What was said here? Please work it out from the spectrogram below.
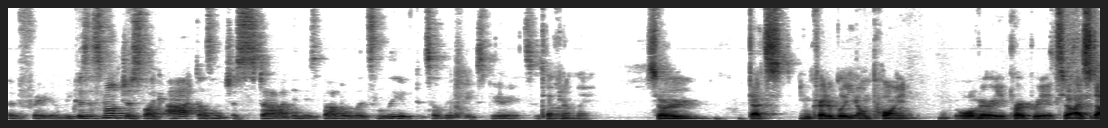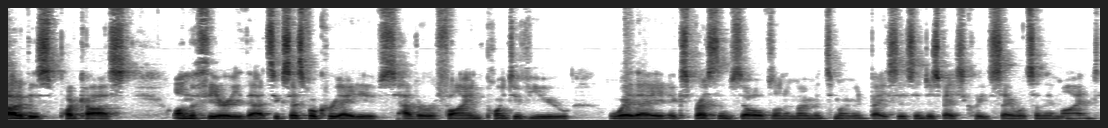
of freedom because it's not just like art doesn't just start in this bubble it's lived it's a lived experience as Definitely. So that's incredibly on point or very appropriate. So I started this podcast on the theory that successful creatives have a refined point of view where they express themselves on a moment to moment basis and just basically say what's on their mind.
